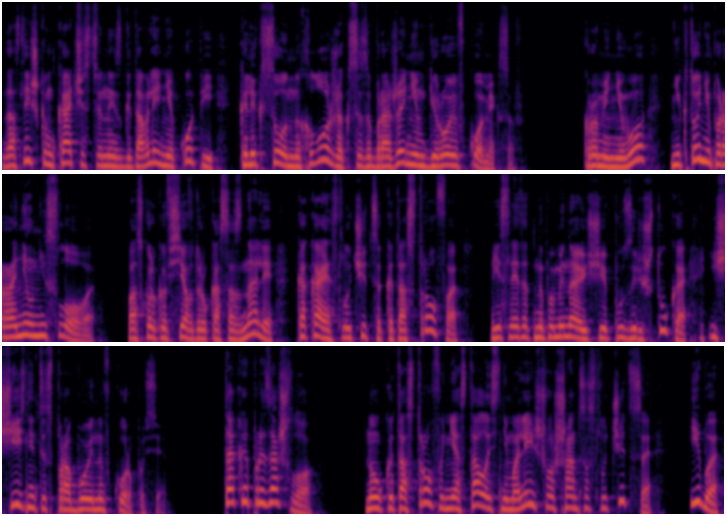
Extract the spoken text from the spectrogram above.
за слишком качественное изготовление копий коллекционных ложек с изображением героев комиксов. Кроме него, никто не проронил ни слова, поскольку все вдруг осознали, какая случится катастрофа, если этот напоминающий пузырь штука исчезнет из пробоины в корпусе. Так и произошло. Но у катастрофы не осталось ни малейшего шанса случиться, ибо,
